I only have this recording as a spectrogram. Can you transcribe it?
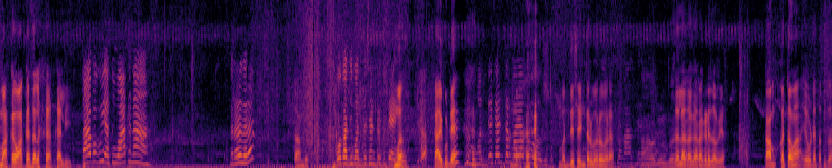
माका वाका झाला खाली? ता बघूया तू वाक ना. सरळ जरा. थांब. बघ आधी मध्य सेंटर कुठे आहे मग काय कुठे? तो. मध्य सेंटर काय बघ. मध्य सेंटर बरोबर आहे. चला आता घराकडे जाऊया. काम खतम हा एवढ्यात आमचं.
